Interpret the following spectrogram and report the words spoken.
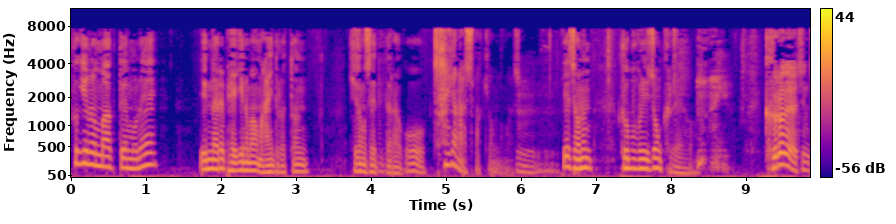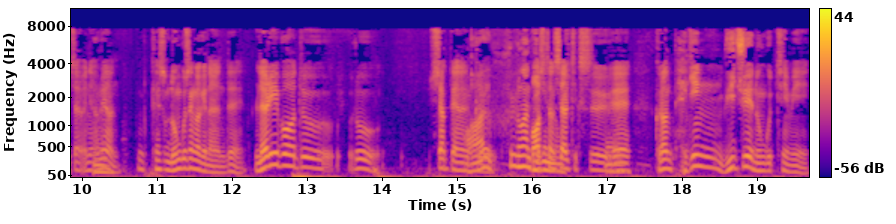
흑인 음악 때문에 옛날에 백인 음악 많이 들었던 기성세대들하고 차이가 날 수밖에 없는 거죠. 음. 그래서 저는 그 부분이 좀 그래요. 그러네요, 진짜. 왜냐하면 음. 계속 농구 생각이 나는데 레리 버드로 시작되는 아유, 그 훌륭한 보스턴 셀틱스의 네. 그런 백인 위주의 농구팀이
